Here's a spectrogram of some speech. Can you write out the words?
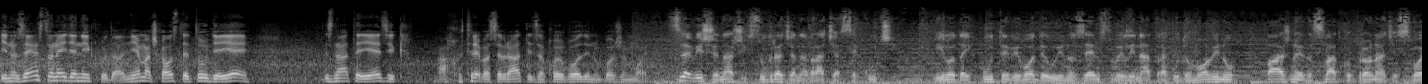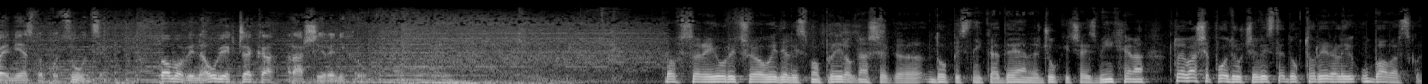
inozemstvo ne ide nikuda. Njemačka ostaje tu gdje je, znate jezik, ako treba se vratiti za koju godinu, Bože moj. Sve više naših sugrađana vraća se kući. Bilo da ih putevi vode u inozemstvo ili natrag u domovinu, važno je da svatko pronađe svoje mjesto pod suncem. Domovina uvijek čeka raširenih ruku. Profesore Juriću, evo vidjeli smo prilog našeg e, dopisnika Dejana Đukića iz Minhena. To je vaše područje, vi ste doktorirali u Bavarskoj.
